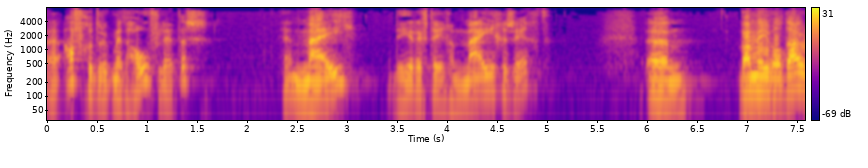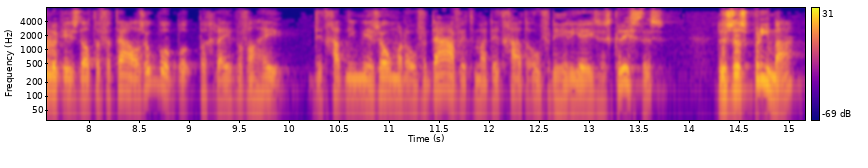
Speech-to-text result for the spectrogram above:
uh, afgedrukt met hoofdletters. Mij, de Heer heeft tegen mij gezegd. Um, waarmee wel duidelijk is dat de vertalers ook begrepen van, hé, hey, dit gaat niet meer zomaar over David, maar dit gaat over de Heer Jezus Christus. Dus dat is prima.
